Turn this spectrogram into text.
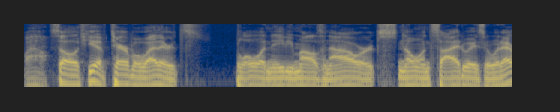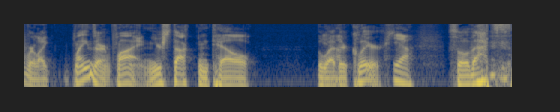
Wow. So if you have terrible weather, it's blowing 80 miles an hour, it's snowing sideways or whatever, like planes aren't flying. You're stuck until the weather clears. Yeah. So that's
